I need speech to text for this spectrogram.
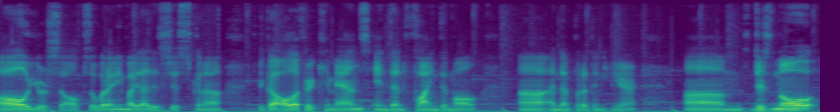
all yourself. So what I mean by that is just gonna check out all of your commands and then find them all uh, and then put it in here. Um, there's no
